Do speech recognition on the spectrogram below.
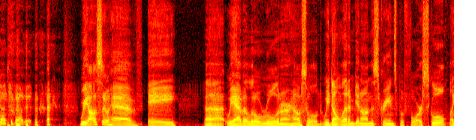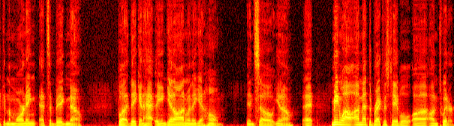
that's about it. We also have a uh, we have a little rule in our household. We don't let them get on the screens before school, like in the morning. That's a big no. But they can ha- they can get on when they get home, and so you know. eh, meanwhile, I'm at the breakfast table uh, on Twitter,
